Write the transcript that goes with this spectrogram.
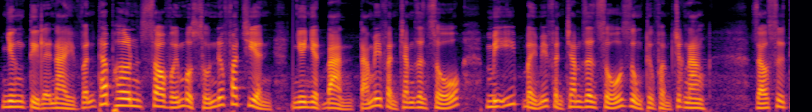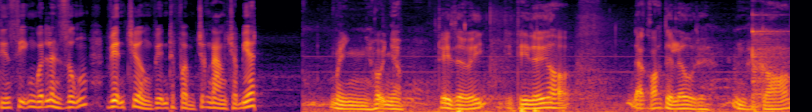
nhưng tỷ lệ này vẫn thấp hơn so với một số nước phát triển như Nhật Bản 80% dân số, Mỹ 70% dân số dùng thực phẩm chức năng. Giáo sư tiến sĩ Nguyễn Lân Dũng, Viện trưởng Viện Thực phẩm chức năng cho biết. Mình hội nhập thế giới, thì thế giới họ đã có từ lâu rồi, mình phải có.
